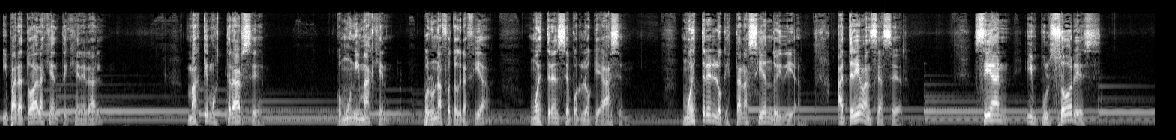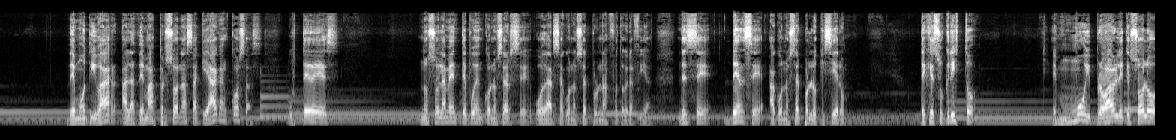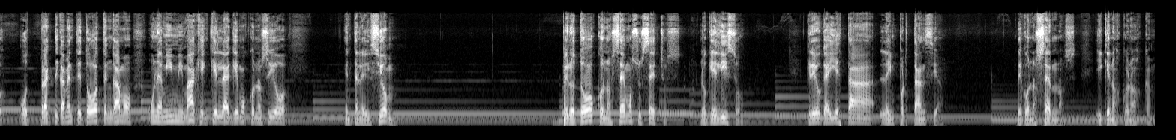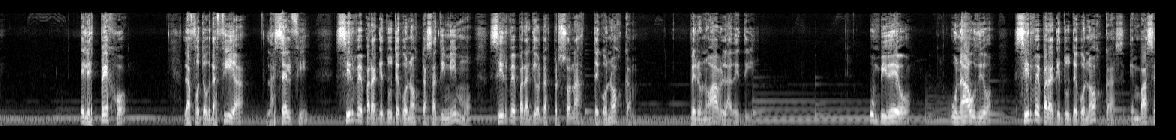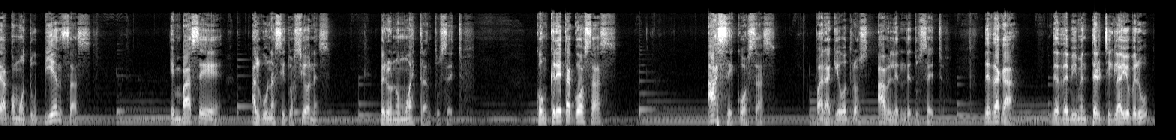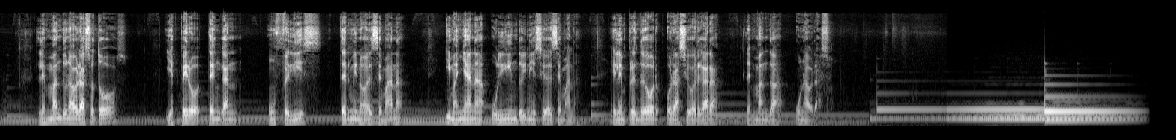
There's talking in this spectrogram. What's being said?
y para toda la gente en general, más que mostrarse como una imagen, por una fotografía, muéstrense por lo que hacen. Muestren lo que están haciendo hoy día. Atrévanse a hacer. Sean impulsores de motivar a las demás personas a que hagan cosas. Ustedes no solamente pueden conocerse o darse a conocer por una fotografía, dense, dense a conocer por lo que hicieron. De Jesucristo es muy probable que solo o prácticamente todos tengamos una misma imagen que es la que hemos conocido en televisión. Pero todos conocemos sus hechos, lo que él hizo. Creo que ahí está la importancia de conocernos y que nos conozcan. El espejo, la fotografía, la selfie, sirve para que tú te conozcas a ti mismo, sirve para que otras personas te conozcan, pero no habla de ti. Un video, un audio, sirve para que tú te conozcas en base a cómo tú piensas, en base a algunas situaciones, pero no muestran tus hechos concreta cosas, hace cosas para que otros hablen de tus hechos. Desde acá, desde Pimentel, Chiclayo, Perú, les mando un abrazo a todos y espero tengan un feliz término de semana y mañana un lindo inicio de semana. El emprendedor Horacio Vergara les manda un abrazo.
